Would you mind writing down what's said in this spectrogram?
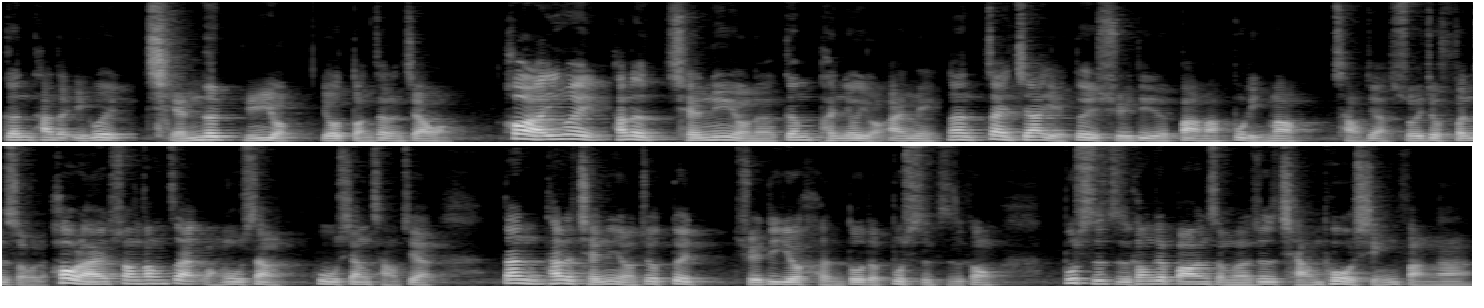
跟他的一位前的女友有短暂的交往，后来因为他的前女友呢跟朋友有暧昧，那在家也对学弟的爸妈不礼貌，吵架，所以就分手了。后来双方在网络上互相吵架，但他的前女友就对学弟有很多的不实指控。不实指控就包含什么呢？就是强迫行房啊。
